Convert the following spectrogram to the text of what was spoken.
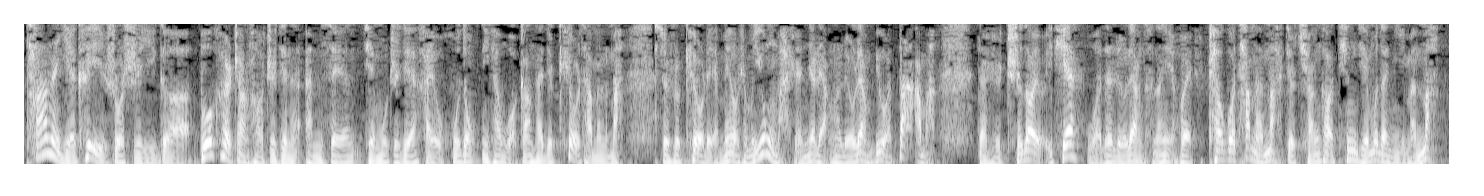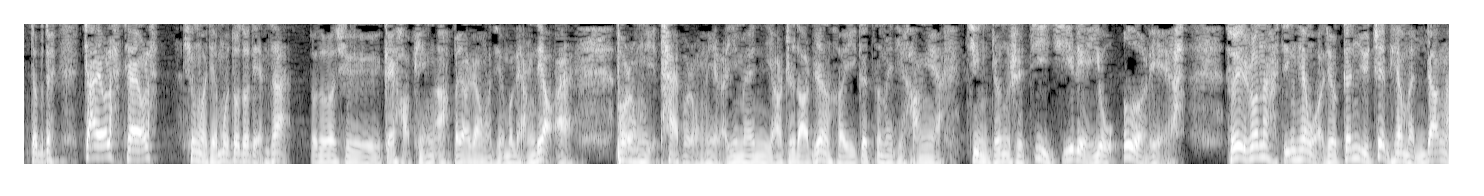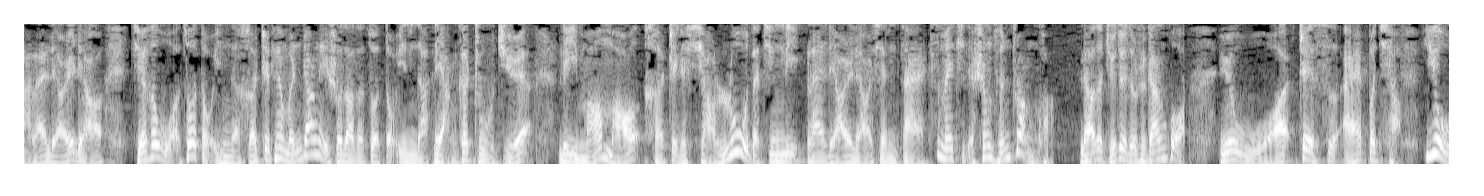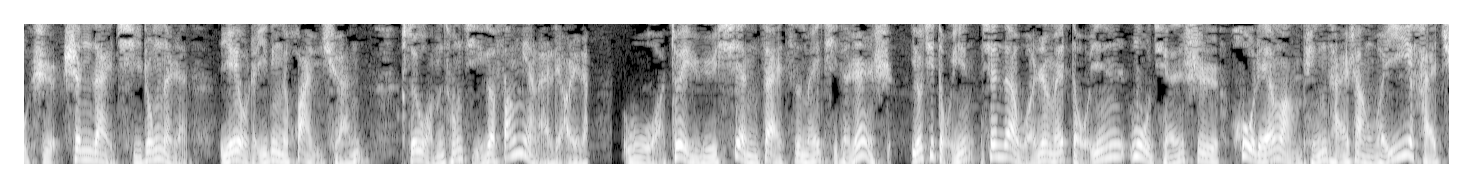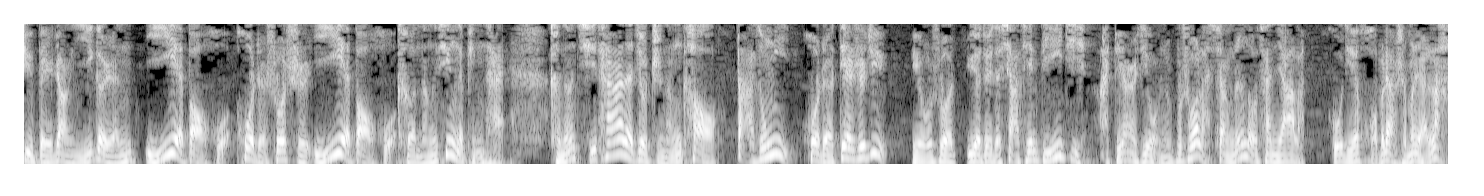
它呢也可以说是一个播客账号之间的 MCN，节目之间还有互动。你看我刚才就 Q 他们了嘛，所以说 Q 了也没有什么用嘛，人家两个流量比我大嘛，但是迟早有一天我的流量可能也会超过他们嘛，就全靠听节目的你们嘛，对不对？加油了，加油了！听我节目多多点赞，多多去给好评啊！不要让我节目凉掉，哎，不容易，太不容易了。因为你要知道，任何一个自媒体行业竞争是既激烈又恶劣啊。所以说呢，今天我就根据这篇文章啊来聊一聊，结合我做抖音的和这篇文章里说到的做抖音的两个主角李毛毛和这个小鹿的经历，来聊一聊现在自媒体的生存状况。聊的绝对都是干货，因为我这次哎不巧又是身在其中的人。也有着一定的话语权，所以我们从几个方面来聊一聊我对于现在自媒体的认识，尤其抖音。现在我认为抖音目前是互联网平台上唯一还具备让一个人一夜爆火，或者说是一夜爆火可能性的平台。可能其他的就只能靠大综艺或者电视剧，比如说《乐队的夏天》第一季啊，第二季我们就不说了，象征都参加了。估计也火不了什么人了。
